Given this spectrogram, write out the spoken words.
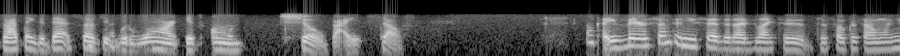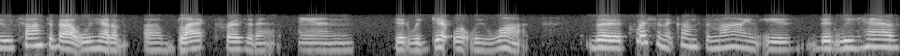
So I think that that subject would warrant its own show by itself. Okay, there's something you said that I'd like to to focus on. When you talked about we had a, a black president and did we get what we want? The question that comes to mind is did we have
